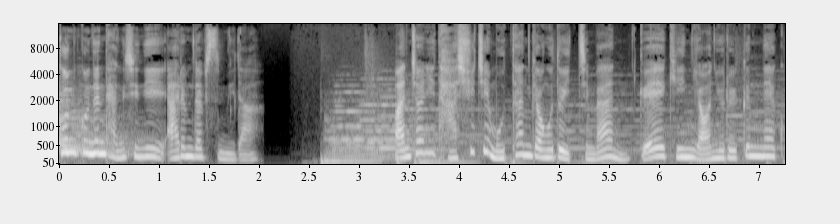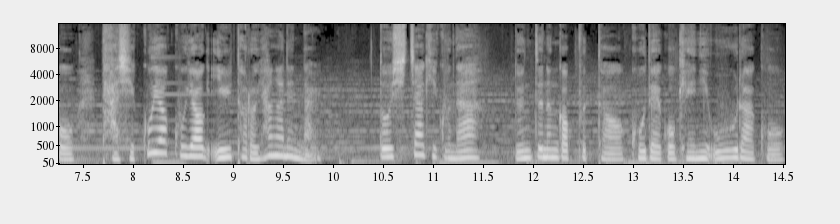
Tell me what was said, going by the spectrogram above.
꿈꾸는 당신이 아름답습니다. 완전히 다 쉬지 못한 경우도 있지만 꽤 긴 연휴를 끝내고 다시 꾸역꾸역 일터로 향하는 날. 또 시작이구나. 눈 뜨는 것부터 고되고 괜히 우울하고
